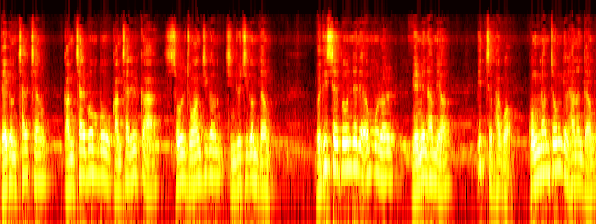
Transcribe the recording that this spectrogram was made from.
대검찰청 감찰본부 감찰일가 서울중앙지검 진주지검 등 어디서 본전의 업무를 외면하며 이첩하고 공람 종결하는 등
